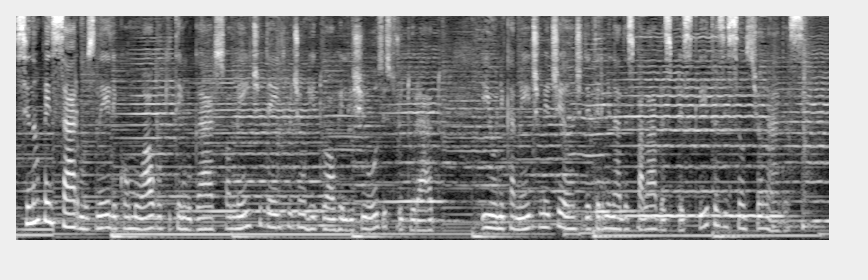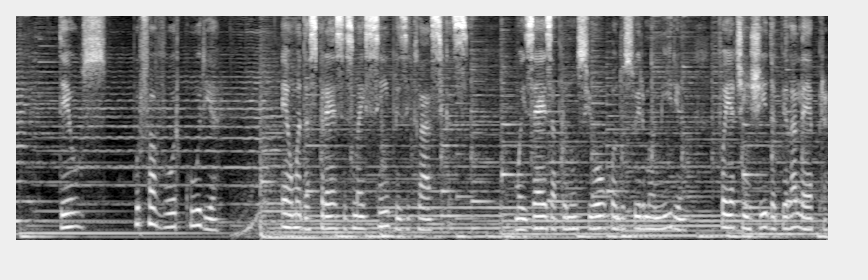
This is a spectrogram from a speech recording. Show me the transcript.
Se não pensarmos nele como algo que tem lugar somente dentro de um ritual religioso estruturado e unicamente mediante determinadas palavras prescritas e sancionadas. Deus, por favor, cure-a. É uma das preces mais simples e clássicas. Moisés a pronunciou quando sua irmã Miriam foi atingida pela lepra.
